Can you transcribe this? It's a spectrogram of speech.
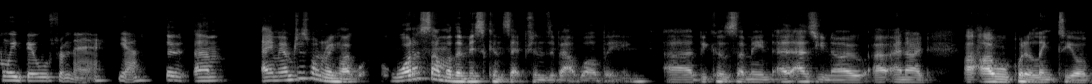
and we build from there. Yeah. So um amy i'm just wondering like what are some of the misconceptions about well-being? Uh, because i mean as you know uh, and i i will put a link to your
